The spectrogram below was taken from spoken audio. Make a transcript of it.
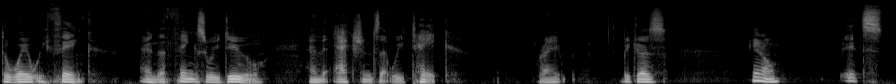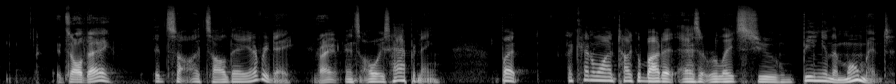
the way we think and the things we do and the actions that we take, right? Because, you know, it's It's all day, it's all, it's all day, every day, right? and it's always happening. But I kind of want to talk about it as it relates to being in the moment,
